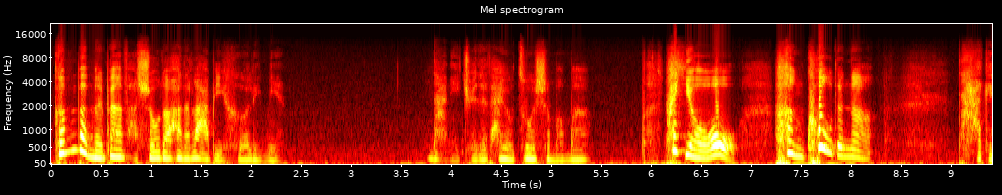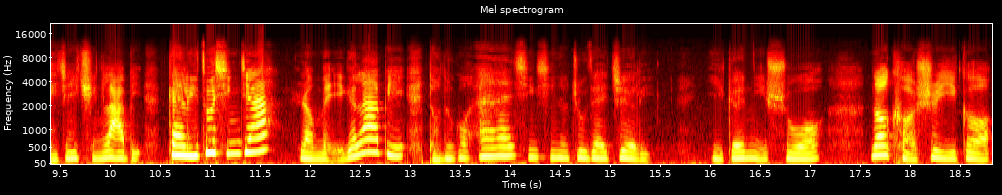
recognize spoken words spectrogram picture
根本没办法收到他的蜡笔盒里面。那你觉得他有做什么吗？他有，很酷的呢。他给这一群蜡笔盖了一座新家，让每一个蜡笔都能够安安心心的住在这里。一跟你说，那可是一个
